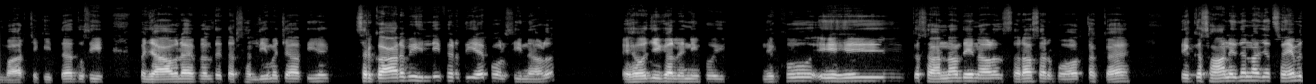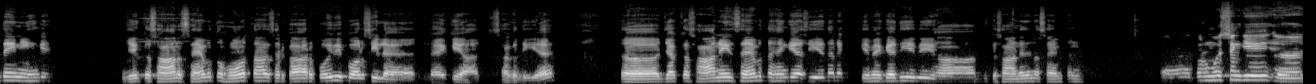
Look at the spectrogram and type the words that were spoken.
ਮਾਰਚ ਕੀਤਾ। ਤੁਸੀਂ ਪੰਜਾਬ ਲੈਵਲ ਤੇ ਤਰਸੱਲੀ ਮਚਾਤੀ ਹੈ। ਸਰਕਾਰ ਵੀ ਹਿੱਲੀ ਫਿਰਦੀ ਹੈ ਪਾਲਿਸੀ ਨਾਲ। ਇਹੋ ਜੀ ਗੱਲ ਨਹੀਂ ਕੋਈ। ਦੇਖੋ, ਇਹ ਕਿਸਾਨਾਂ ਦੇ ਨਾਲ ਸਰਾਸਰ ਬਹੁਤ ਧੱਕਾ ਹੈ ਤੇ ਕਿਸਾਨ ਇਹਦੇ ਨਾਲ ਜਦ ਸਹਿਮਤ ਹੀ ਨਹੀਂ ਹੈਗੇ। ਜੇ ਕਿਸਾਨ ਸਹਿਮਤ ਹੋਣ ਤਾਂ ਸਰਕਾਰ ਕੋਈ ਵੀ ਪਾਲਿਸੀ ਲੈ ਲੈ ਕੇ ਆ ਸਕਦੀ ਹੈ। ਤਾਂ ਜਾਂ ਕਿਸਾਨ ਹੀ ਸਹਿਮਤ ਹੈਗੇ, ਅਸੀਂ ਇਹਦੇ ਨਾਲ ਕਿਵੇਂ ਕਹਿ ਦਈਏ ਵੀ ਹਾਂ, ਵੀ ਕਿਸਾਨ ਇਹਦੇ ਨਾਲ ਸਹਿਮਤ ਨੇ। ਅ, ਸਿੰਘ ਜੀ ਅ,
